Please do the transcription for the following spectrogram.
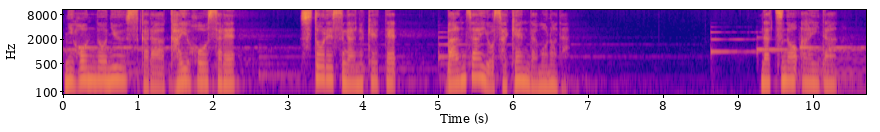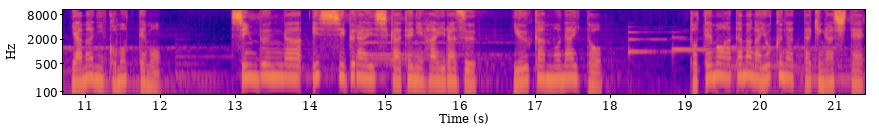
日本のニュースから解放されストレスが抜けて万歳を叫んだものだ。夏の間山にこもっても新聞が一紙ぐらいしか手に入らず勇敢もないととても頭が良くなった気がして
